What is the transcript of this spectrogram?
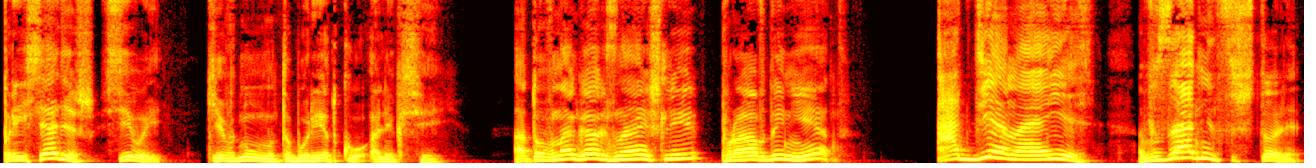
«Присядешь, Сивый?» — кивнул на табуретку Алексей. «А то в ногах, знаешь ли, правды нет». «А где она есть? В заднице, что ли?»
